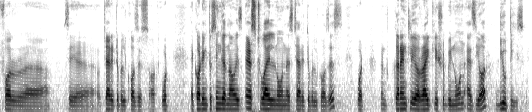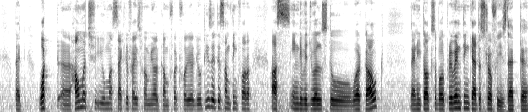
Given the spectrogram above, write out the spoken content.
for say uh, charitable causes or what according to Singer now is erstwhile known as charitable causes, what currently or rightly should be known as your duties that what uh, how much you must sacrifice from your comfort for your duties it is something for us individuals to work out. Then he talks about preventing catastrophes that uh, uh,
